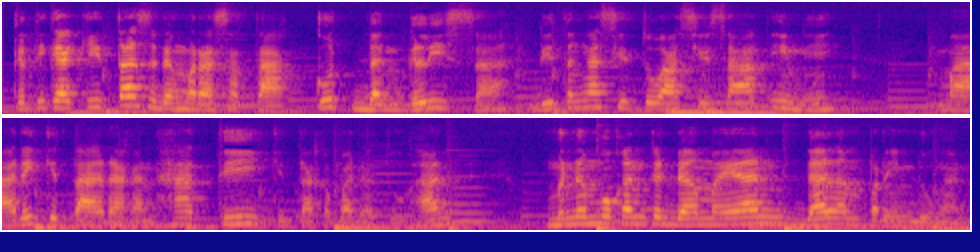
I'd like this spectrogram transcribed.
Ketika kita sedang merasa takut dan gelisah di tengah situasi saat ini, mari kita arahkan hati kita kepada Tuhan, menemukan kedamaian dalam perlindungan,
